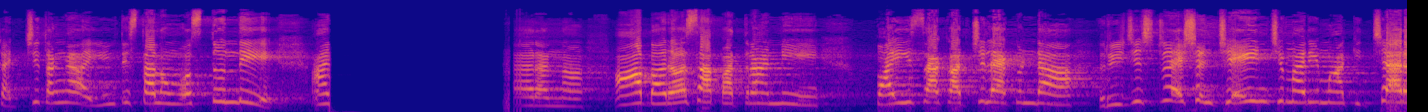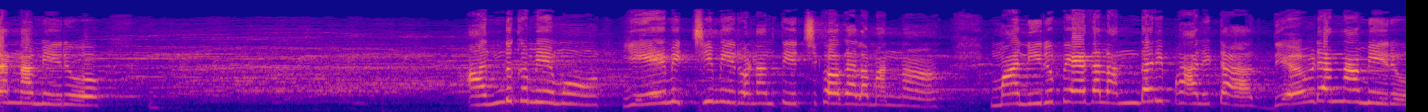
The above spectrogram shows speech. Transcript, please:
ఖచ్చితంగా ఇంటి స్థలం వస్తుంది అని ఆ భరోసా పత్రాన్ని పైసా ఖర్చు లేకుండా రిజిస్ట్రేషన్ చేయించి మరి మాకు ఇచ్చారన్నా మీరు? అందుకు మేము ఏమిచ్చి మీ రుణం తీర్చుకోగలమన్నా? మా నిరుపేదలందరి పాలిట దేవుడన్నా మీరు?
